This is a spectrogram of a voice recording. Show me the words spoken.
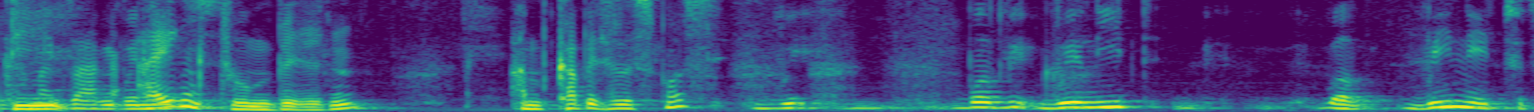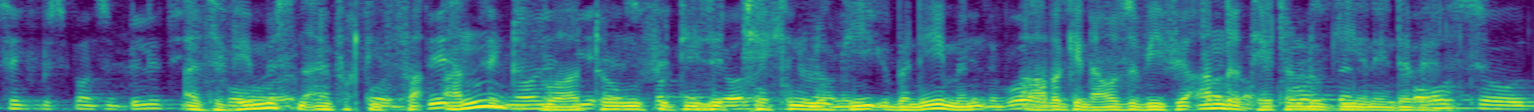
Kann man sagen, Eigentum bilden am Kapitalismus? Also wir müssen einfach die Verantwortung für diese Technologie übernehmen, aber genauso wie für andere Technologien in der Welt. Also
